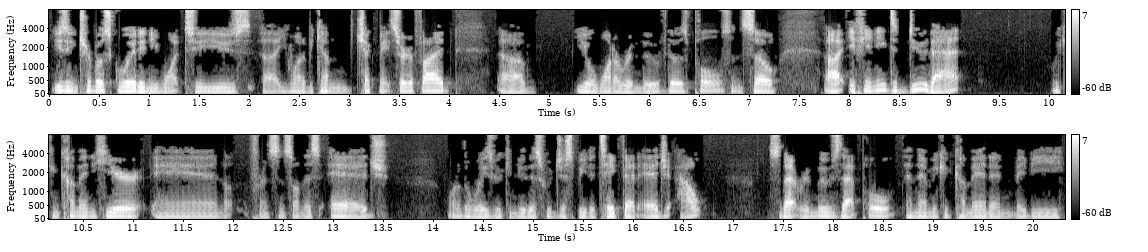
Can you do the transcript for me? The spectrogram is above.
using TurboSquid and you want to use uh, you want to become checkmate certified um, you'll want to remove those poles. And so uh, if you need to do that, we can come in here and, for instance, on this edge, one of the ways we can do this would just be to take that edge out. So that removes that pole, and then we could come in and maybe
